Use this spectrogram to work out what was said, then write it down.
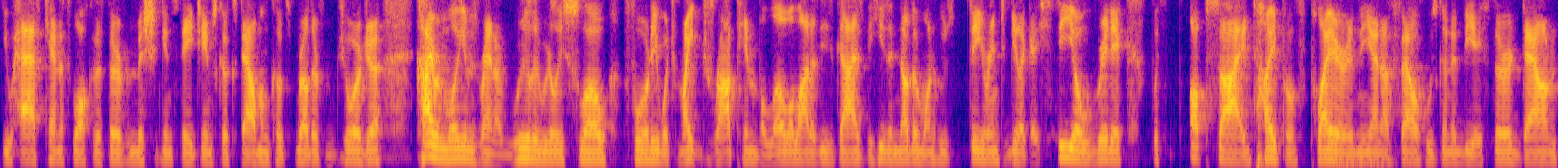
You have Kenneth Walker III from Michigan State, James Cook's Dalvin Cook's brother from Georgia. Kyren Williams ran a really, really slow 40, which might drop him below a lot of these guys, but he's another one who's figuring to be like a Theo Riddick with upside type of player in the NFL who's going to be a third down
